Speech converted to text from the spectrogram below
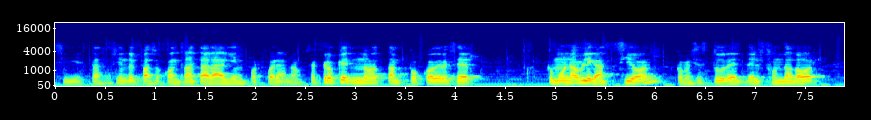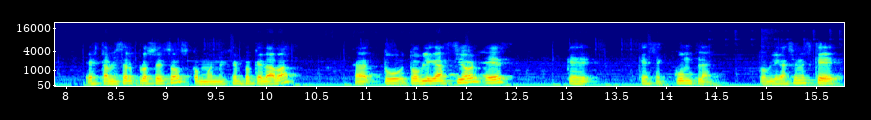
si estás haciendo el paso contratar a alguien por fuera, ¿no? O sea, creo que no tampoco debe ser como una obligación, como dices tú, de, del fundador, establecer procesos, como en el ejemplo que dabas. O sea, tu, tu obligación es que, que, se cumplan. Tu obligación es que,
